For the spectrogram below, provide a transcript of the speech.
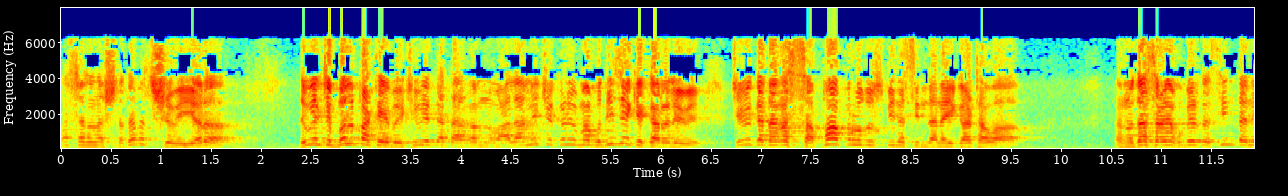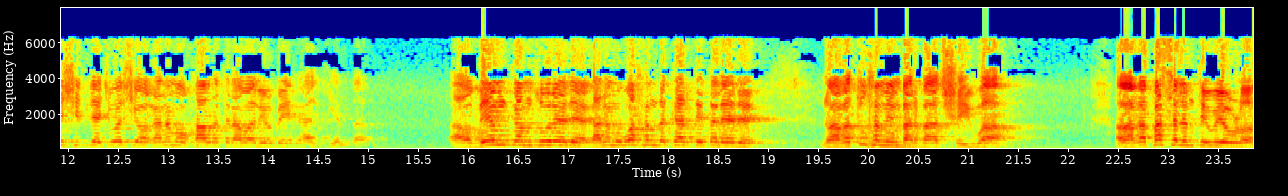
فصل نشته دا بس شوی یره د ویل چې بل پټې به چې وکتا غم نو علامه چې کړي ما خو دې ځکه کارلې وي چې وکتا غ صفه پرود سپینه سندنې غټه وا نو دا سړی خو بیرته سینته نشیتلی چې ورشي او غنم او خاور تر اولی او بین حال کیلته او بیم کمزورې دی غنم وخم د کارته تلې دی نو هغه توخه من برباد شي وا او هغه فصلم ته ویوړو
